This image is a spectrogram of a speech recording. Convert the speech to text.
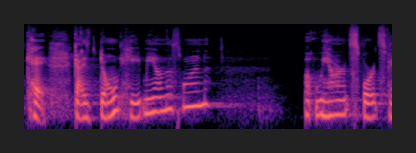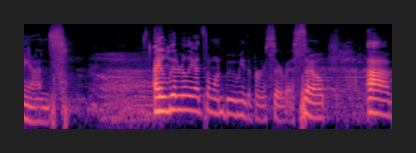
Okay, guys, don't hate me on this one, but we aren't sports fans. I literally had someone boo me the first service. So um,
